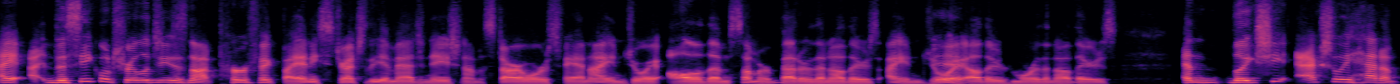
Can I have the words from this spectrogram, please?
I, I the sequel trilogy is not perfect by any stretch of the imagination. I'm a Star Wars fan. I enjoy all of them. Some are better than others. I enjoy Yeah. others more than others. And like she actually had a,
